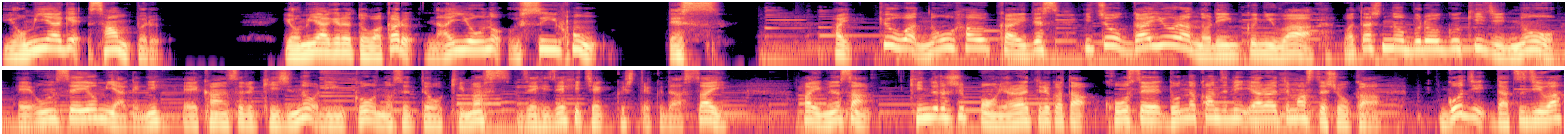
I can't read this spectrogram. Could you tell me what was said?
読み上げサンプル。読み上げるとわかる内容の薄い本です。はい。今日はノウハウ会です。一応概要欄のリンクには私のブログ記事のえ音声読み上げに関する記事のリンクを載せておきます。ぜひぜひチェックしてください。はい。皆さん、Kindle 出版をやられている方、構成どんな感じにやられてますでしょうか？誤字脱字は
